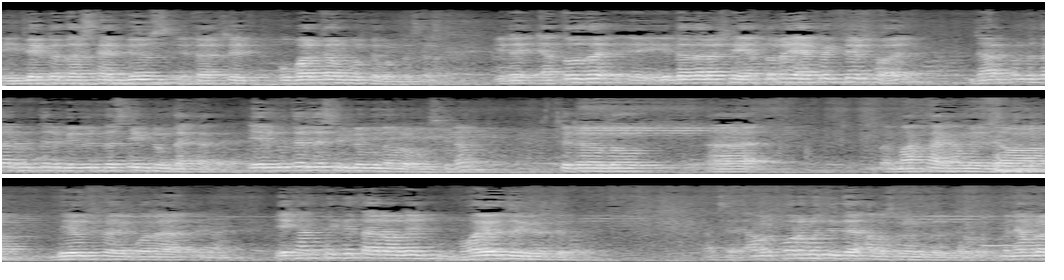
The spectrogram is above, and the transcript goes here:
এই যে একটা তার স্যাড এটা সে ওভারকাম করতে পারতেছে না। এটা এত এটা দ্বারা সে এতটাই এফেক্টেড হয় যার ফলে তার ভিতরে বিভিন্ন সিমটম দেখা দেয়। এর ভিতরে যে সিমটম আমরা বলছিলাম, সেটা হলো মাথা ঘামে যাওয়া বেহুশ হয়ে পড়া এখান থেকে তার অনেক ভয় তৈরি হতে পারে। আচ্ছা আমরা পরবর্তীতে আলোচনা করতে যাব। মানে আমরা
